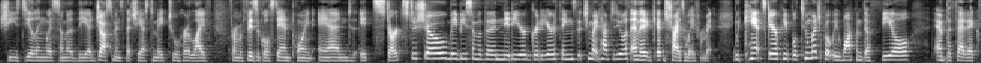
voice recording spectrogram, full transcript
she's dealing with some of the adjustments that she has to make to her life from a physical standpoint, and it starts to show maybe some of the nittier, grittier things that she might have to deal with, and then it shies away from it. We can't scare people too much, but we want them to feel empathetic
